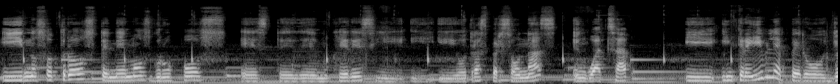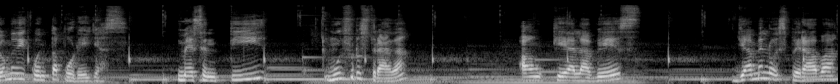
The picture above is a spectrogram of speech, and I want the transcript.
y nosotros tenemos grupos este, de mujeres y, otras personas en WhatsApp y increíble, pero yo me di cuenta por ellas. Me sentí muy frustrada, aunque a la vez ya me lo esperaba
